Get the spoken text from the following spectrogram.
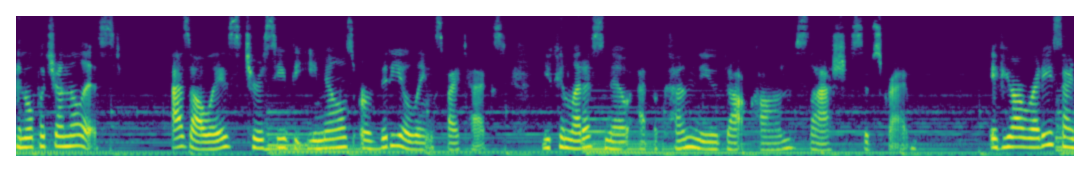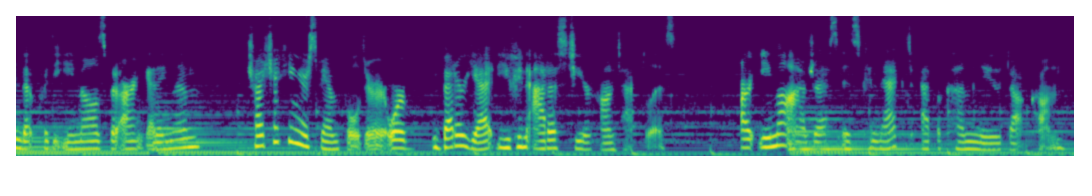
and we'll put you on the list. As always, to receive the emails or video links by text, you can let us know at becomenew.com slash subscribe. If you're already signed up for the emails but aren't getting them, try checking your spam folder, or better yet, you can add us to your contact list. Our email address is connect at becomenew.com.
